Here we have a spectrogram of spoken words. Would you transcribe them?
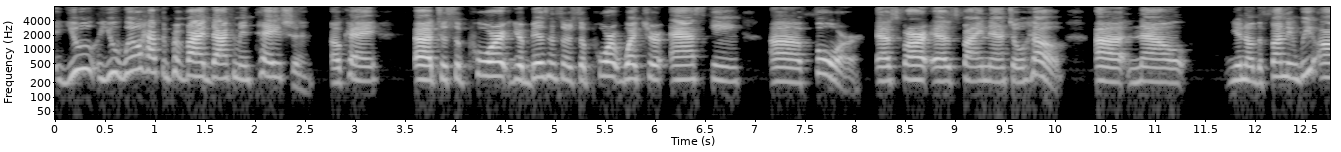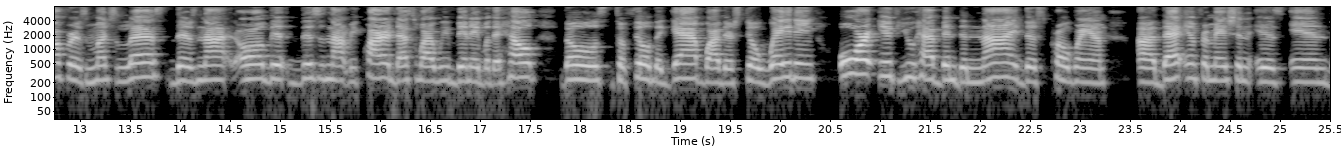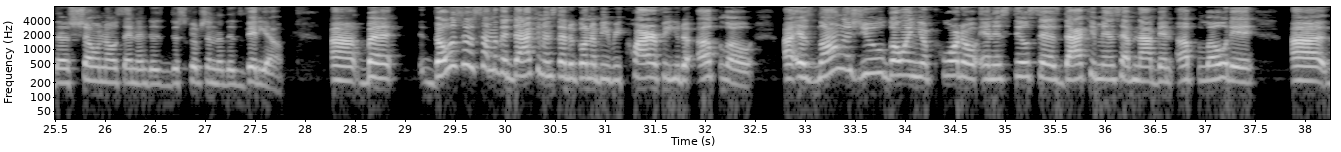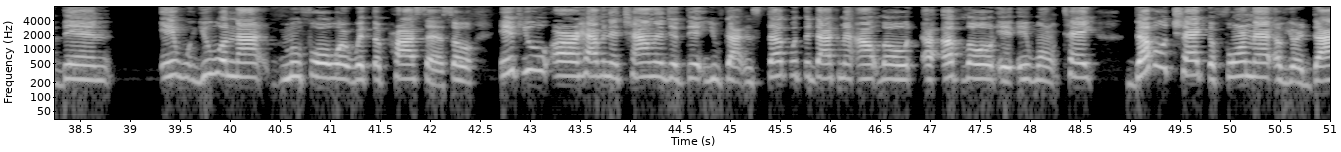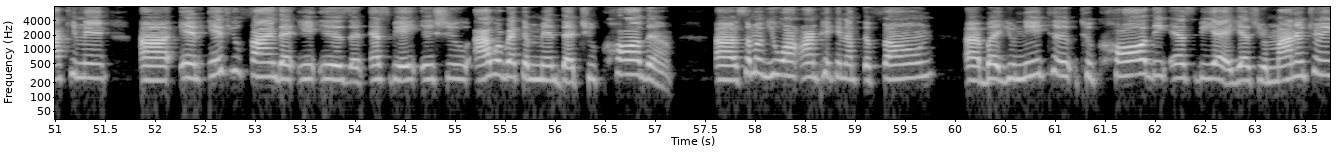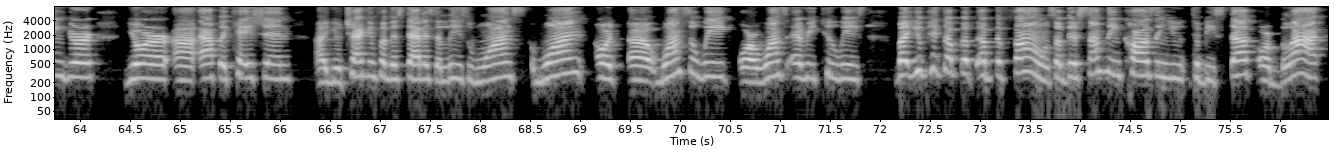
you you will have to provide documentation, okay, uh, to support your business or support what you're asking uh, for as far as financial help. Uh, now, you know the funding we offer is much less. There's not all this this is not required. That's why we've been able to help those to fill the gap while they're still waiting. Or if you have been denied this program uh, that information is in the show notes and in the description of this video. Uh, but those are some of the documents that are going to be required for you to upload. Uh, as long as you go in your portal and it still says documents have not been uploaded uh, then it you will not move forward with the process. So if you are having a challenge, if you've gotten stuck with the document upload, uh, upload, it, it, won't take. Double check the format of your document. Uh, and if you find that it is an SBA issue, I would recommend that you call them. Uh, some of you are, aren't picking up the phone, uh, but you need to to call the SBA. Yes, you're monitoring your your uh, application uh, you're checking for the status at least once, one or uh, once a week or once every two weeks. But you pick up, up, up the phone. So if there's something causing you to be stuck or blocked,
